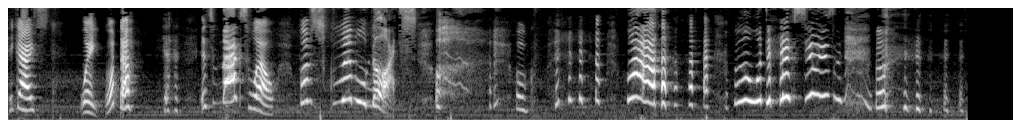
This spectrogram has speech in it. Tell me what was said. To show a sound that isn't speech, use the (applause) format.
Hey guys. Wait, what the? (laughs) it's Maxwell from Scribble Knots. (laughs) oh. (laughs) oh, what the heck? Seriously?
